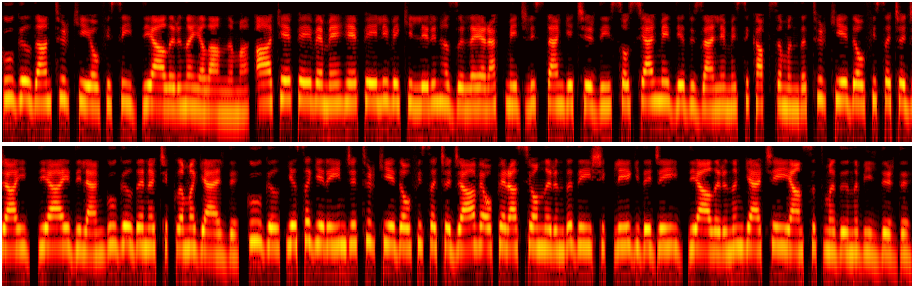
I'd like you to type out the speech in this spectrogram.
Google'dan Türkiye ofisi iddialarına yalanlama, AKP ve MHP'li vekillerin hazırlayarak meclisten geçirdiği sosyal medya düzenlemesi kapsamında Türkiye'de ofis açacağı iddia edilen Google'dan açıklama geldi. Google, yasa gereğince Türkiye'de ofis açacağı ve operasyonlarında değişikliğe gideceği iddialarının gerçeği yansıtmadığını bildirdi.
